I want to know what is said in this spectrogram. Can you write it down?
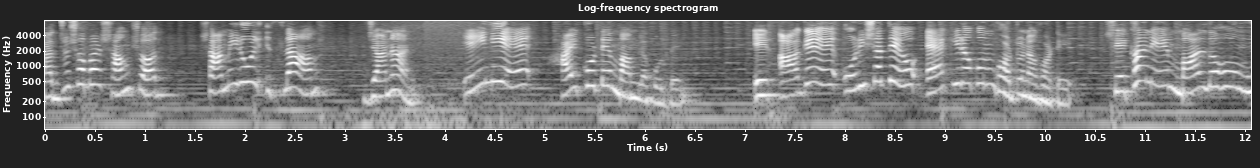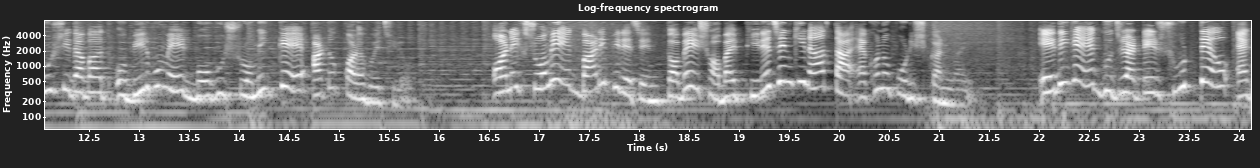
রাজ্যসভার সাংসদ শামিরুল ইসলাম জানান, এই নিয়ে হাইকোর্টে মামলা করবেন। এর আগে ওড়িশাতেও একই রকম ঘটনা ঘটে। সেখানে মালদহ, মুর্শিদাবাদ ও বীরভূমের বহু শ্রমিককে আটক করা হয়েছিল। অনেক শ্রমিক বাড়ি ফিরেছেন, তবে সবাই ফিরেছেন কিনা তা এখনও পরিষ্কার নয়। এদিকে গুজরাটের শুটতেও এক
